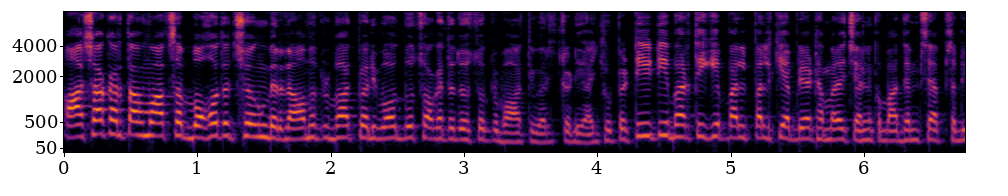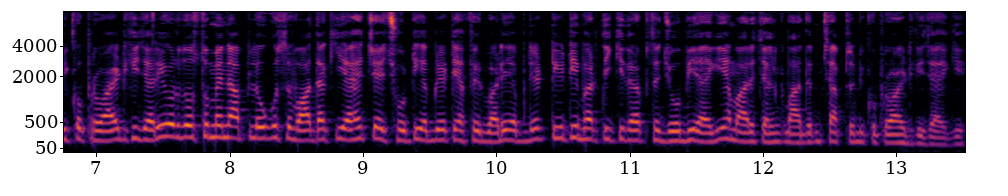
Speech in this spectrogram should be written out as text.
आशा करता हूँ आप सब बहुत अच्छे होंगे। मेरा नाम है प्रभात परी बहुत बहुत स्वागत है दोस्तों प्रभात तिवारी स्टडी आई पे टीटी भर्ती के पल पल की अपडेट हमारे चैनल के माध्यम से आप सभी को प्रोवाइड की जा रही है। और दोस्तों मैंने आप लोगों से वादा किया है चाहे छोटी अपडेट या फिर बड़ी अपडेट टीटी भर्ती की तरफ़ से जो भी आएगी हमारे चैनल के माध्यम से आप सभी को प्रोवाइड की जाएगी।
